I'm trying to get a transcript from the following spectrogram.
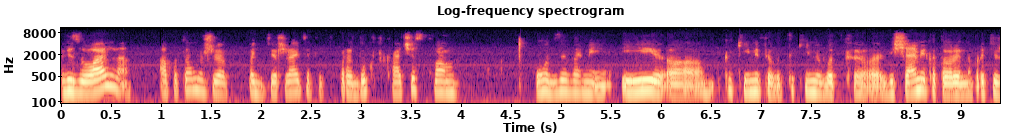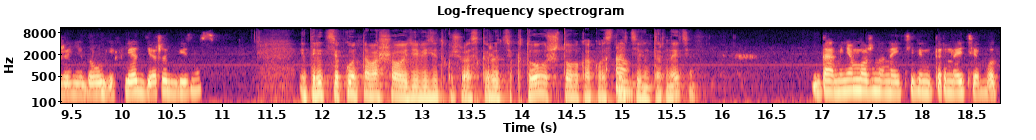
визуально, а потом уже поддержать этот продукт качеством, отзывами и э, какими-то вот такими вот э, вещами, которые на протяжении долгих лет держат бизнес. И 30 секунд на вашу аудиовизитку еще раз скажите, кто вы, что вы, как вас а. найти а. в интернете? Да, меня можно найти в интернете, вот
